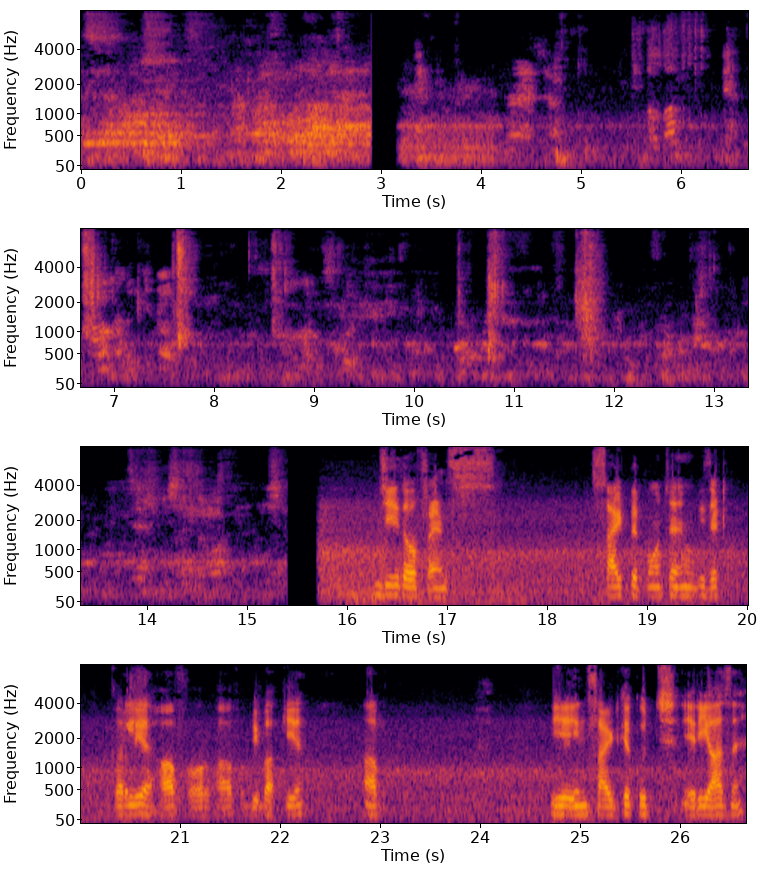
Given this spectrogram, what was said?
जी तो फ्रेंड्स साइट पे पहुँच हूँ विज़िट कर लिया हाफ़ और हाफ़ अभी बाकी है। अब ये इन साइड के कुछ एरियाज़ हैं।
